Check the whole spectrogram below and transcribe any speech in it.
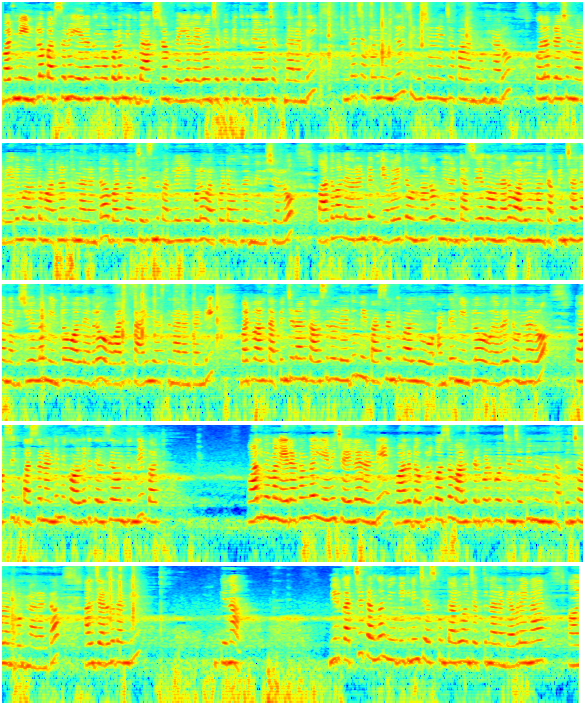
బట్ మీ ఇంట్లో పర్సన్ ఏ రకంగా కూడా మీకు బ్యాక్ స్ట్రంప్ వేయలేరు అని చెప్పి పితృదేవులు చెప్తున్నారండి. ఇంకా చెప్పండి ఏంజల్స్? ఈ విషయంలో ఏం చెప్పాలనుకుంటున్నారు? కొలాబరేషన్ వాళ్ళు వేరే వాళ్ళతో మాట్లాడుతున్నారంట. బట్ వాళ్ళు చేసిన పనులు అయ్యి కూడా వర్కౌట్ అవ్వట్లేదు మీ విషయంలో. పాత వాళ్ళు ఎవరంటే ఎవరైతే ఉన్నారో మీరంటే అసూయగా ఉన్నారో వాళ్ళు మిమ్మల్ని తప్పించాలి అన్న విషయంలో మీ ఇంట్లో వాళ్ళు ఎవరో వారికి సాయం చేస్తున్నారంటండి. బట్ వాళ్ళు తప్పించడానికి అవసరం లేదు. మీ పర్సన్కి వాళ్ళు అంటే మీ ఇంట్లో ఎవరైతే ఉన్నారో టాక్సిక్ పర్సన్ అంటే మీకు ఆల్రెడీ తెలిసే ఉంటుంది. బట్ వాళ్ళు మిమ్మల్ని ఏ రకంగా ఏమీ చేయలేరండి. వాళ్ళ డబ్బుల కోసం వాళ్ళు స్థిరపడిపోవచ్చు అని చెప్పి మిమ్మల్ని తప్పించాలనుకుంటున్నారంట. అది జరగదండి. ఓకేనా? మీరు ఖచ్చితంగా న్యూ బిగినింగ్ చేసుకుంటారు అని చెప్తున్నారండి. ఎవరైనా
